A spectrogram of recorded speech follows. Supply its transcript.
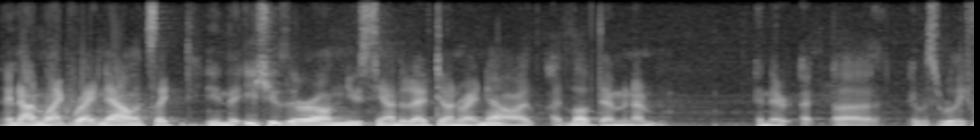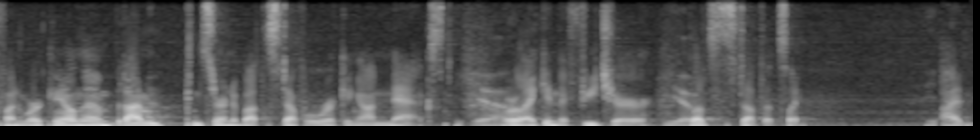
and i'm like right now it's like in the issues that are on newsstand that i've done right now i, I love them and i'm and they're uh, it was really fun working on them but i'm concerned about the stuff we're working on next Yeah. or like in the future Yep. that's the stuff that's like I'm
